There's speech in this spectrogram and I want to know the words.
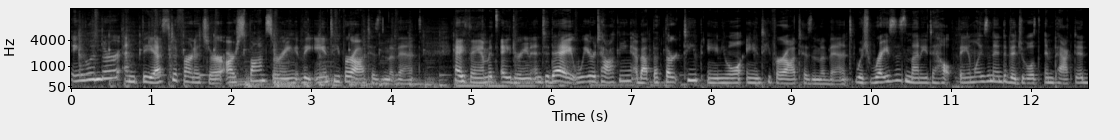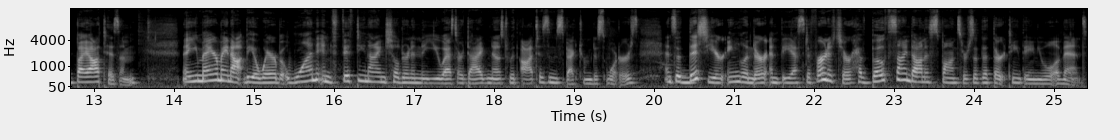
Englander and Fiesta Furniture are sponsoring the Ante for Autism event. Hey fam, it's Adrian, and today we are talking about the 13th annual Ante for Autism event, which raises money to help families and individuals impacted by autism. Now, you may or may not be aware, but one in 59 children in the U.S. are diagnosed with autism spectrum disorders. And so this year, Englander and Fiesta Furniture have both signed on as sponsors of the 13th annual event.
